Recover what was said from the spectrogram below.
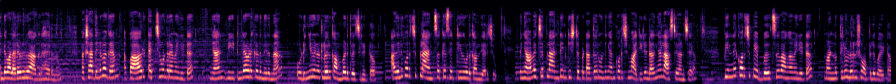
എന്റെ വളരെ ഒരു ആഗ്രഹമായിരുന്നു. പക്ഷെ അതിന് പകരം അപ്പോൾ ആ ഒരു ടച്ച് കൊണ്ടുവരാൻ വേണ്ടിയിട്ട് ഞാൻ വീട്ടിന്റെ അവിടെ കിടന്നിരുന്ന ഒടിഞ്ഞു വീണിട്ടുള്ള ഒരു കമ്പ് എടുത്ത് വെച്ചിട്ട് അതിൽ കുറച്ച് പ്ലാന്റ്സ് ഒക്കെ സെറ്റ് ചെയ്ത് കൊടുക്കാമെന്ന് വിചാരിച്ചു. അപ്പോൾ ഞാൻ വെച്ച പ്ലാന്റ് എനിക്ക് ഇഷ്ടപ്പെടാത്തതുകൊണ്ട് ഞാൻ കുറച്ച് മാറ്റിയിട്ടുണ്ട്. അത് ഞാൻ ലാസ്റ്റ് കാണിച്ചു തരാം. പിന്നെ കുറച്ച് പെബിൾസ് വാങ്ങാൻ വേണ്ടിയിട്ട് മണ്ണുത്തിലുള്ളൊരു ഷോപ്പിൽ പോയിട്ടോ.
